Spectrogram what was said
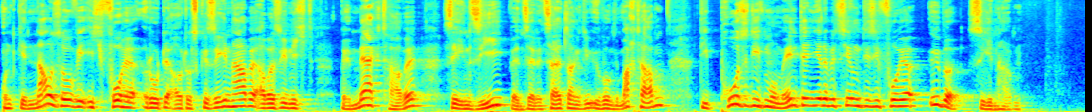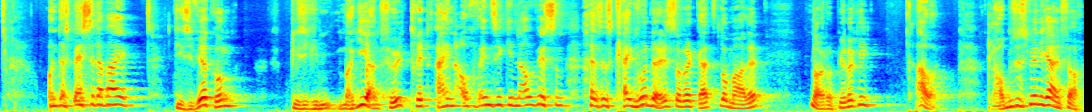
Und genauso wie ich vorher rote Autos gesehen habe, aber sie nicht bemerkt habe, sehen Sie, wenn Sie eine Zeit lang die Übung gemacht haben, die positiven Momente in Ihrer Beziehung, die Sie vorher übersehen haben. Und das Beste dabei, diese Wirkung, die sich wie Magie anfühlt, tritt ein, auch wenn Sie genau wissen, dass es kein Wunder ist, sondern ganz normale Neurobiologie. Aber glauben Sie es mir nicht einfach.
